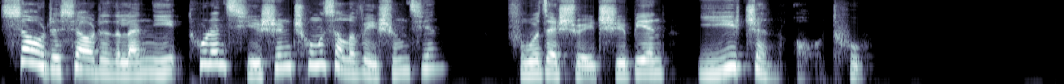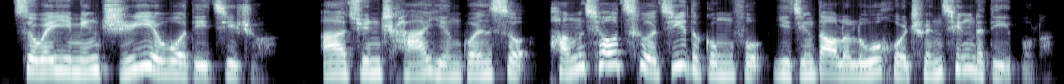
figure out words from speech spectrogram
笑着笑着的兰妮突然起身冲向了卫生间，伏在水池边一阵呕吐。作为一名职业卧底记者，阿军察言观色、旁敲侧击的功夫已经到了炉火纯青的地步了。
